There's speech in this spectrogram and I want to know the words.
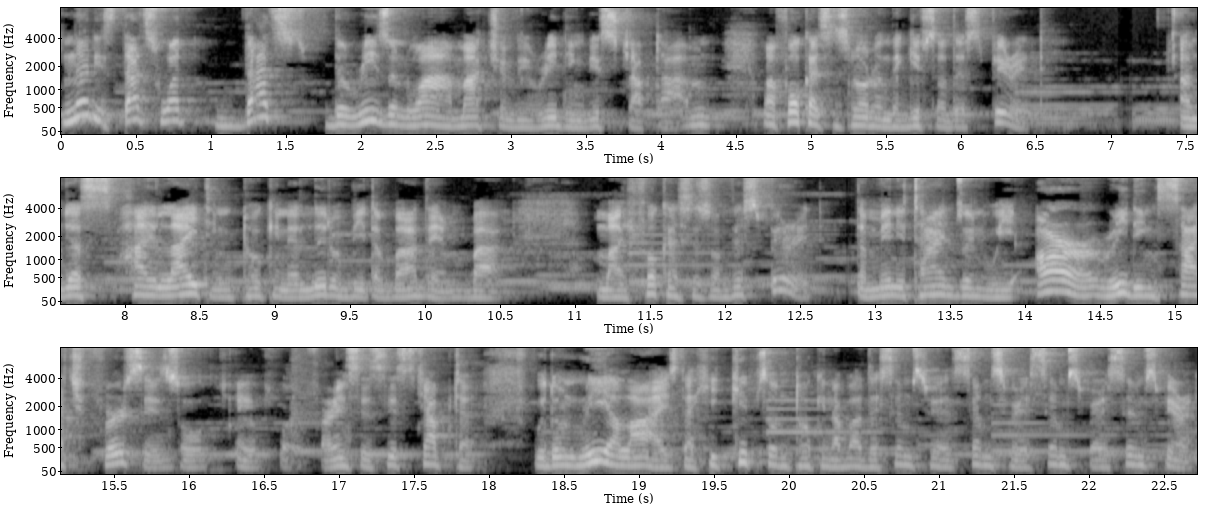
notice that's what that's the reason why i'm actually reading this chapter. I'm, my focus is not on the gifts of the spirit. I'm just highlighting talking a little bit about them but my focus is on the spirit. The many times when we are reading such verses or eh, for, for instance this chapter we don't realize that he keeps on talking about the same spirit same spirit same spirit same spirit.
